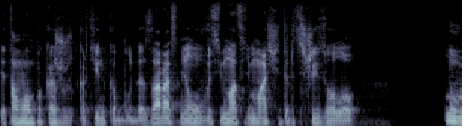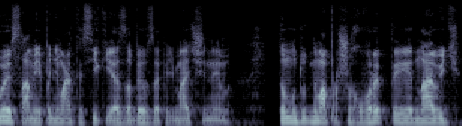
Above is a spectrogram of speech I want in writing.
Я там вам покажу, картинка буде. Зараз в нього 18 матчів, 36 голов. Ну, ви самі розумієте, скільки я забив за 5 матчів ним. Тому тут нема про що говорити. Навіть,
